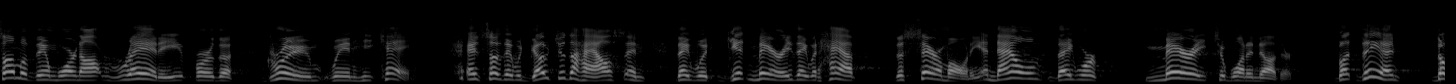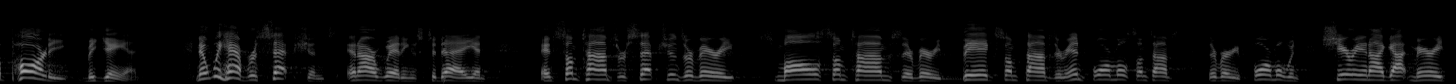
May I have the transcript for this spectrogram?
some of them were not ready for the groom when he came. And so they would go to the house and they would get married, they would have the ceremony, and now they were married to one another. But then the party began. Now we have receptions in our weddings today, and, and sometimes receptions are very small, sometimes they're very big, sometimes they're informal, sometimes they're very formal. When Sherry and I got married,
